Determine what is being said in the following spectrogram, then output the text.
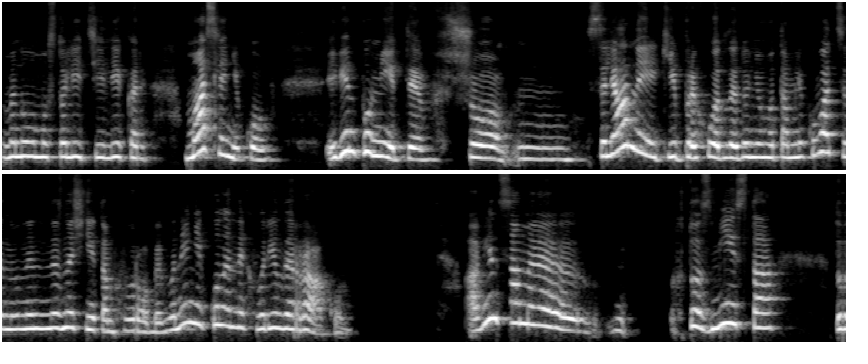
в минулому столітті лікар Масляніков, і він помітив, що селяни, які приходили до нього там лікуватися, ну незначні там хвороби, вони ніколи не хворіли раком. А він саме хто з міста, то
